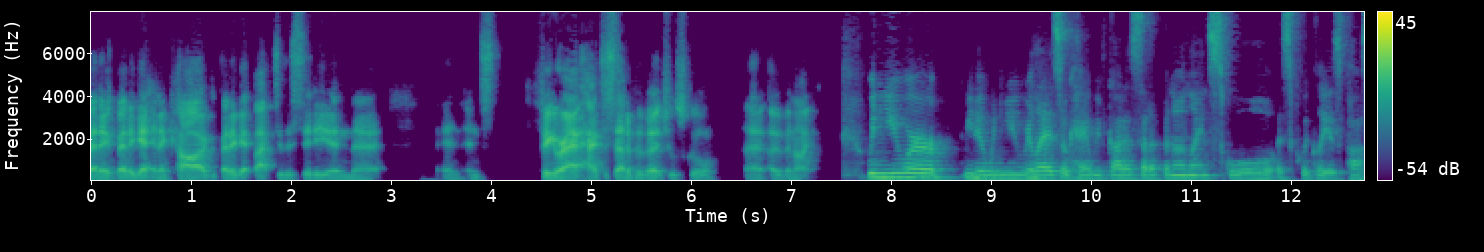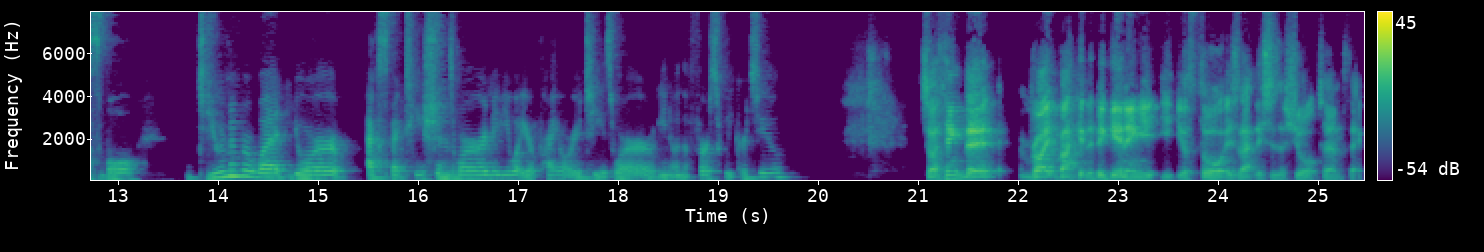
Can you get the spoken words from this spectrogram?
better better get in a car, better get back to the city, and uh, and and figure out how to set up a virtual school uh, overnight. When you were, you know, when you realized, okay, we've got to set up an online school as quickly as possible. Do you remember what your expectations were and maybe what your priorities were you know in the first week or two? So i think that right back at the beginning you, your thought is that this is a short term thing.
